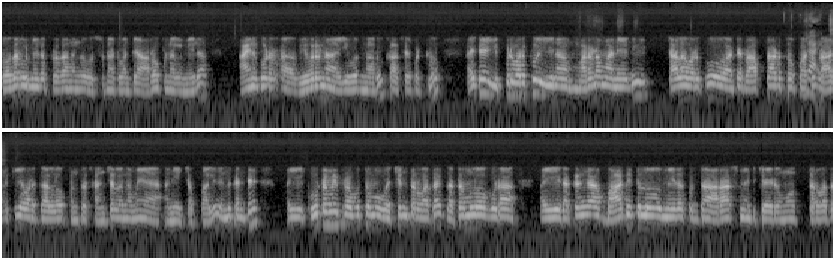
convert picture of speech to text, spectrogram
సోదరుల మీద ప్రధానంగా వస్తున్నటువంటి ఆరోపణల మీద ఆయన కూడా వివరణ ఇవ్వనున్నారు కాసేపట్లో అయితే ఇప్పటి వరకు ఈయన మరణం అనేది చాలా వరకు అంటే రాప్తాడుతో పాటు. రాజకీయ వర్గాల్లో కొంత సంచలనమే అని చెప్పాలి ఎందుకంటే ఈ కూటమి ప్రభుత్వం వచ్చిన తర్వాత గతంలో కూడా ఈ రకంగా బాధితుల మీద కొంత హరాస్మెంట్ చేయడము తర్వాత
